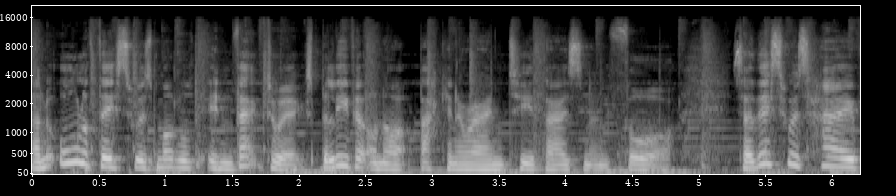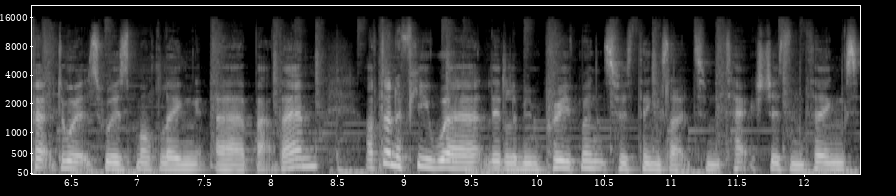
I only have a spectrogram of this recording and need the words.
and all of this was modelled in Vectorworks, believe it or not, back in around 2004. So this was how Vectorworks was modelling uh, back then. I've done a few uh, little improvements with things like some textures and things,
